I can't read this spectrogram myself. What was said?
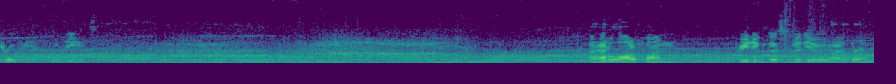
trophy with ease. I had a lot of fun creating this video. I learned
